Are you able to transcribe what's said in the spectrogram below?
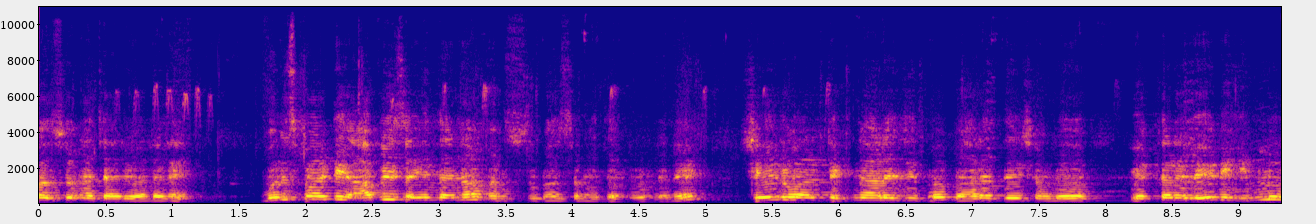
మధుసూనాచారి వల్లనే. మున్సిపాలిటీ ఆఫీస్ అయిందన్నా మనసు మధుసూనాచారి వల్లనే. షేర్వాల్ టెక్నాలజీతో భారతదేశంలో ఎక్కడ లేని ఇల్లు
